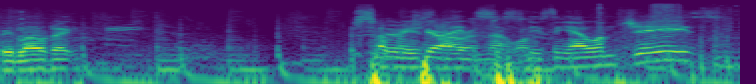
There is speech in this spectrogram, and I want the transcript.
Reloading. For some No reason, tiara I in insist that on one. using LMGs.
